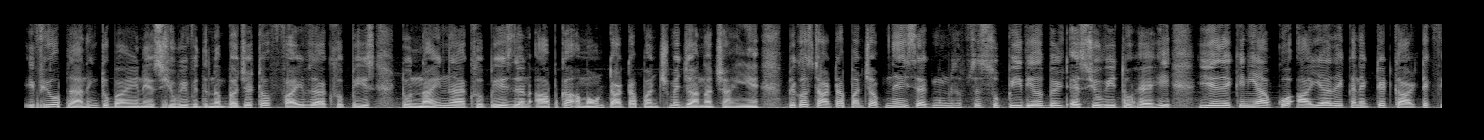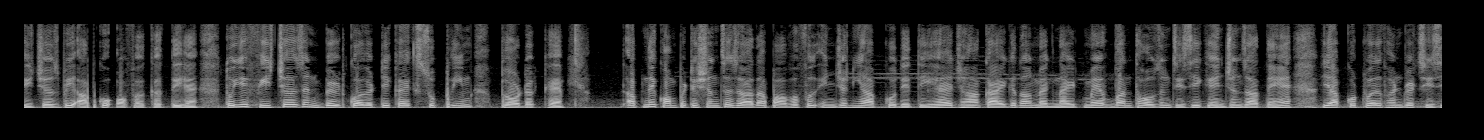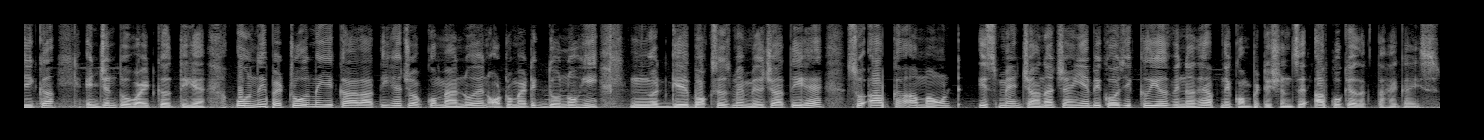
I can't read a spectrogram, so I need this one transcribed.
If you are planning to buy an SUV within a budget of 5 lakh rupees to 9 lakh rupees, then आपका amount Tata Punch में जाना चाहिए। Because Tata पंच अपने ही segment में सबसे superior built SUV तो है ही। ये लेकिन ये आपको I R A connected car tech features भी आपको ऑफ़र करती है। तो ये फीचर्स एंड बिल्ड क्वालिटी का एक सुप्रीम प्रोडक्ट है। अपने कंपटीशन से ज़्यादा पावरफुल इंजन ही आपको देती है, जहाँ कायगत और मैग्नाइट में 1000 सीसी के इंजन आते हैं, ये आपको 1200 सीसी का इंजन प्रोवाइड करती है। ओनली पेट्रोल में ये कार आती है, जो आपको मैनुअल एंड ऑटोमेटिक दोनों ही गेयर बॉक्सेस में मिल जाती है। सो आपका अमाउंट इसमें जाना चाहिए बिकॉज़ ये क्लियर विनर है अपने कॉम्पिटिशन से। आपको क्या लगता है गाइस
